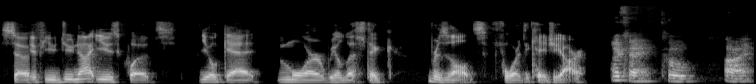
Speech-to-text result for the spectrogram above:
So if you do not use quotes, you'll get more realistic results for the KGR. Okay, cool. All right.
